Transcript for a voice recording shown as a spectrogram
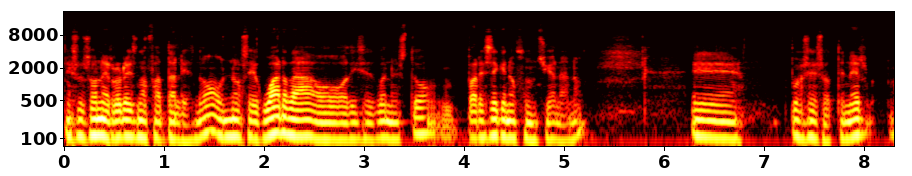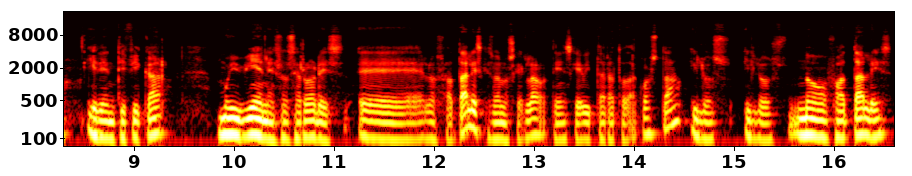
Esos son errores no fatales, ¿no? O no se guarda o dices, bueno, esto parece que no funciona, ¿no? Eh, pues eso, tener, identificar muy bien esos errores, eh, los fatales, que son los que, claro, tienes que evitar a toda costa, y los, y los no fatales.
